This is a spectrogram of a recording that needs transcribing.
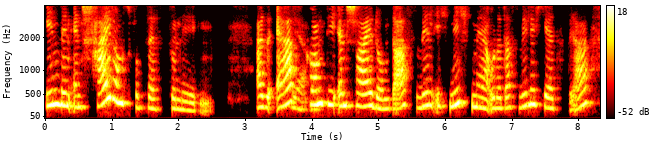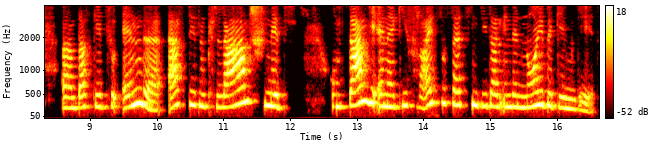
in den Entscheidungsprozess zu legen. Also erst ja. kommt die Entscheidung, das will ich nicht mehr oder das will ich jetzt, ja. Ähm, das geht zu Ende. Erst diesen klaren Schnitt, um dann die Energie freizusetzen, die dann in den Neubeginn geht.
